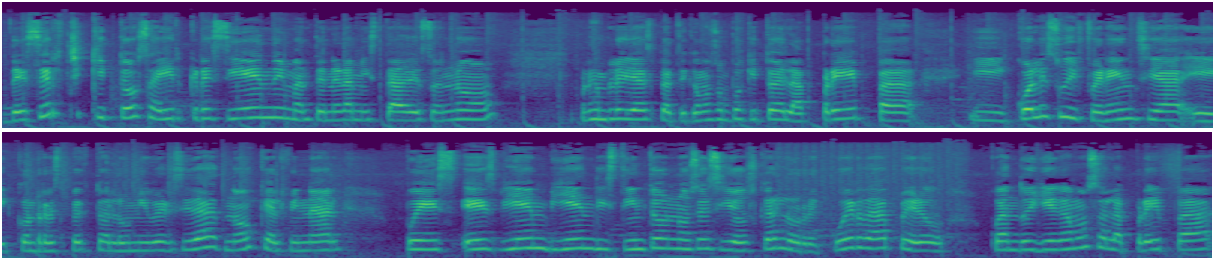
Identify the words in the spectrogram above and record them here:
de ser chiquitos a ir creciendo y mantener amistades o no. Por ejemplo, ya les platicamos un poquito de la prepa, y cuál es su diferencia eh, con respecto a la universidad, ¿no? Que al final pues es bien, bien distinto, no sé si Oscar lo recuerda, pero cuando llegamos a la prepa,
